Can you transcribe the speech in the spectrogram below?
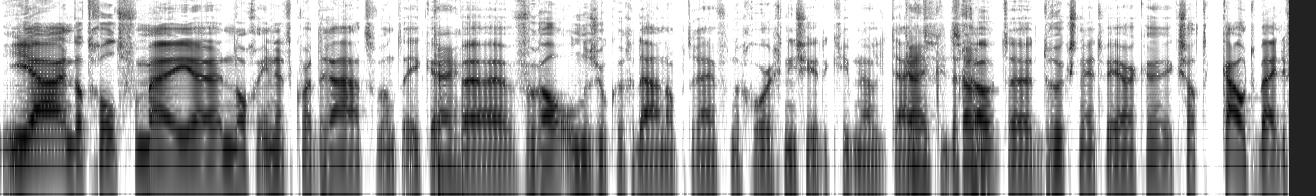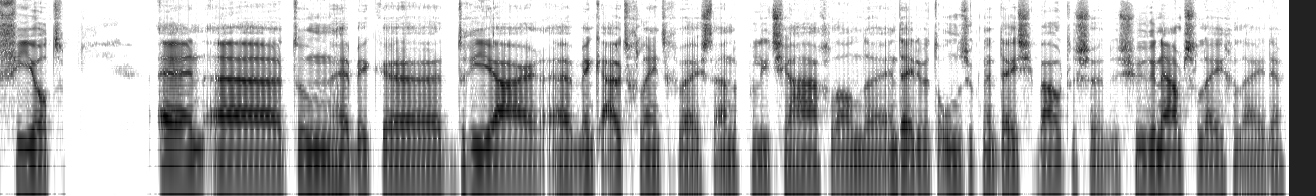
Ja, en dat gold voor mij eh, nog in het kwadraat. Want ik heb eh, vooral onderzoeken gedaan op het terrein van de georganiseerde criminaliteit. Kijk, de zo. grote drugsnetwerken. Ik zat koud bij de Fiat. En eh, toen heb ik eh, drie jaar eh, ben ik uitgeleend geweest aan de politie Haaglanden. En deden we het onderzoek naar Desi Boutersen, de Surinaamse legerleden.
